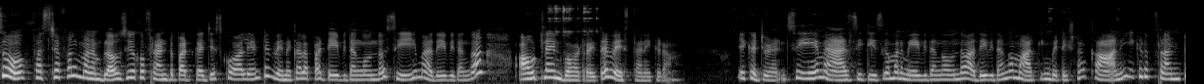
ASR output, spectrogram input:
సో ఫస్ట్ ఆఫ్ ఆల్ మనం బ్లౌజ్ యొక్క ఫ్రంట్ పార్ట్ కట్ చేసుకోవాలి అంటే వెనకాల పార్ట్ ఏ విధంగా ఉందో సేమ్ అదే విధంగా అవుట్లైన్ బార్డర్ అయితే వేస్తాను ఇక్కడ. ఇక్కడ చూడండి. సేమ్ యాజ్ ఇట్ ఈస్గా మనం ఏ విధంగా ఉందో అదే విధంగా మార్కింగ్ పెట్టేసినాం. కానీ ఇక్కడ ఫ్రంట్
